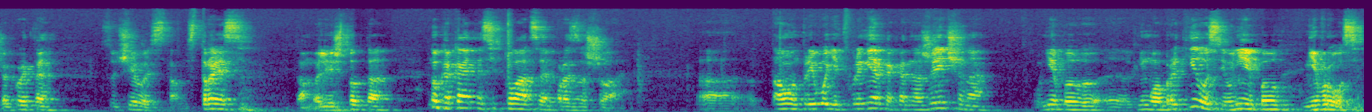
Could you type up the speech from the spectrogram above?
какой-то случилось там стресс, там, или что-то, ну какая-то ситуация произошла а он приводит в пример, как одна женщина, у нее был, э, к нему обратилась, и у нее был невроз.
